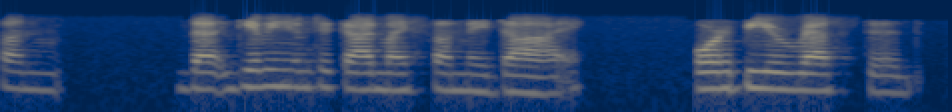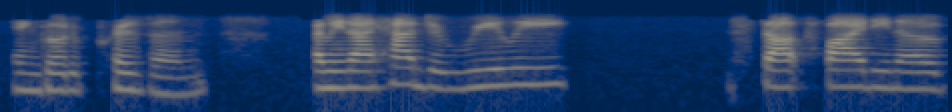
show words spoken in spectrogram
son, that giving him to God, my son may die or be arrested and go to prison. I mean, I had to really stop fighting of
